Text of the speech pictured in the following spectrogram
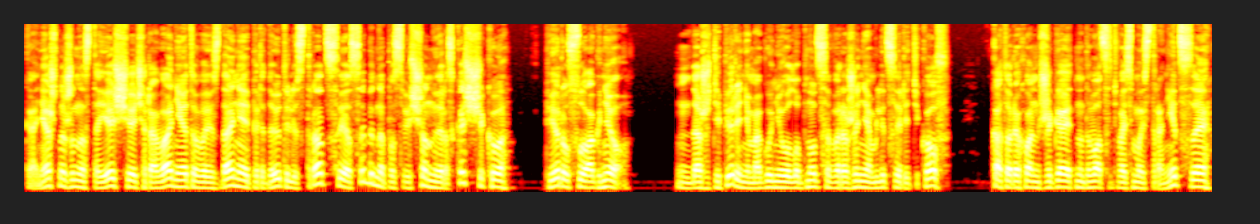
Конечно же, настоящее очарование этого издания передают иллюстрации, особенно посвященные рассказчику Перусу Огню. Даже теперь я не могу не улыбнуться выражением лица ретиков, которых он сжигает на 28-й странице,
